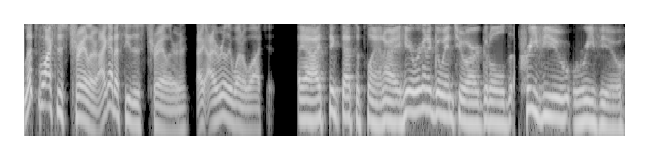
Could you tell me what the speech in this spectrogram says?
Let's watch this trailer. I got to see this trailer. I, I really want to watch it. Yeah, I think that's a plan. All right, here we're going to go into our good old preview review.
